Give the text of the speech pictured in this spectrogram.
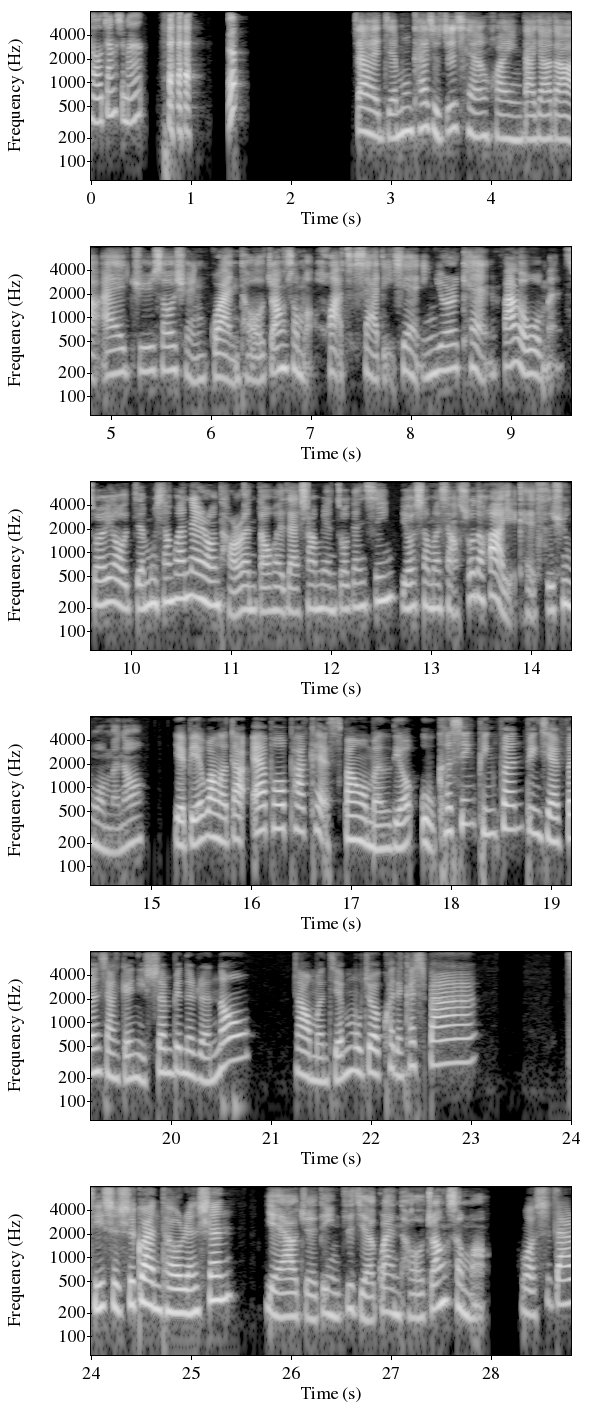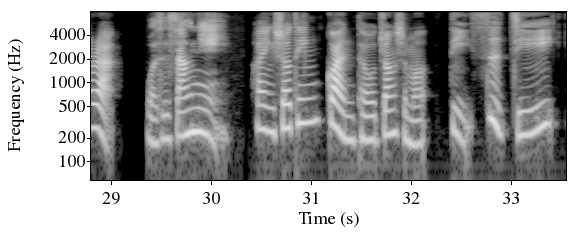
罐头装什么？在节目开始之前，欢迎大家到 IG 搜寻“罐头装什么 ”，What 下底线 In Your Can，follow 我们，所有节目相关内容讨论都会在上面做更新。有什么想说的话，也可以私讯我们哦。也别忘了到 Apple Podcast 帮我们留五颗星评分，并且分享给你身边的人哦。那我们节目就快点开始吧。即使是罐头人生，也要决定自己的罐头装什么。我是 Dara，我是 Sunny，欢迎收听《罐头装什么》第四集。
